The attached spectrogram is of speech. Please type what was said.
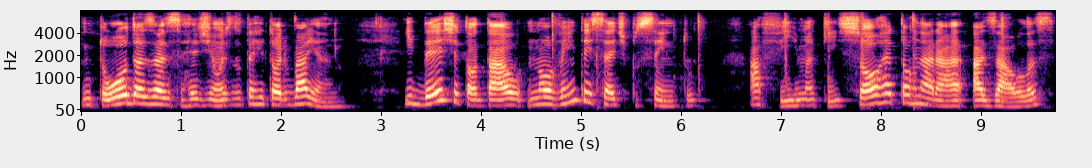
em todas as regiões do território baiano. E deste total, 97% afirma que só retornará às aulas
